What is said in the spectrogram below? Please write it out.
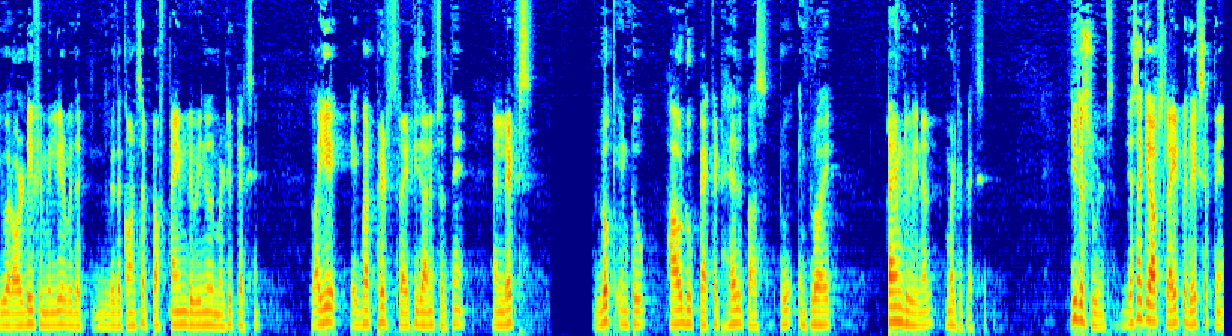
you are already familiar with concept of time divisional multiplexing تو آئیے ایک بار پھر سلائڈ کی جانب چلتے ہیں and let's look into to how do packet help time multiplexing جی تو اسٹوڈنٹس جیسا کہ آپ سلائڈ پہ دیکھ سکتے ہیں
